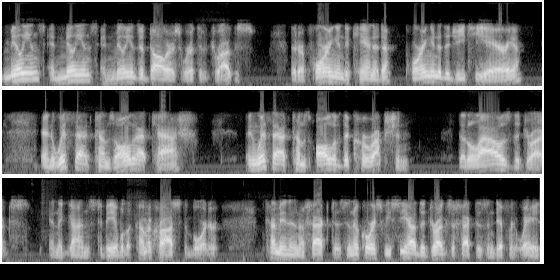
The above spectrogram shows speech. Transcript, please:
Millions and millions and millions of dollars worth of drugs that are pouring into Canada, pouring into the GTA area. And with that comes all that cash. And with that comes all of the corruption that allows the drugs and the guns to be able to come across the border, come in and affect us. And of course, we see how the drugs affect us in different ways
